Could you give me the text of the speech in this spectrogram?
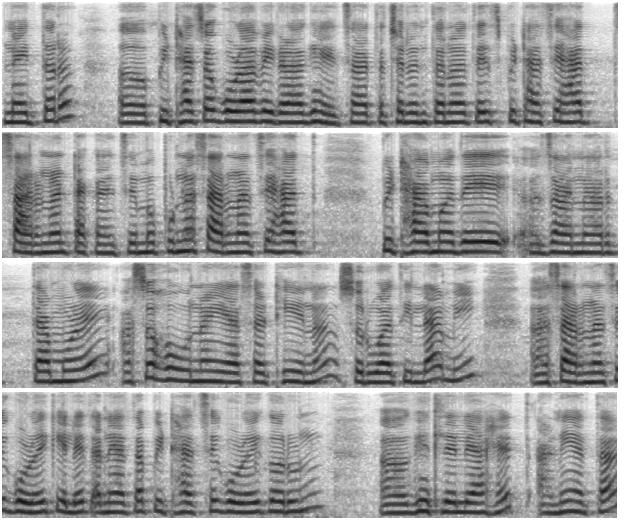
नाहीतर पिठाचा गोळा वेगळा घ्यायचा. त्याच्यानंतर तेच पिठाचे हात सारणात टाकायचे. मग पुन्हा सारणाचे हात पिठामध्ये जाणार. त्यामुळे असं होऊ नये यासाठी आहे ना सुरुवातीला मी सारणाचे गोळे केलेत. आणि आता पिठाचे गोळे करून घेतलेले आहेत. आणि आता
